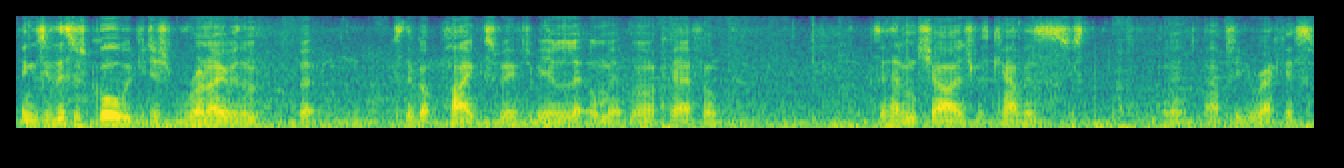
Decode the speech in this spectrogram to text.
Things if this was Gaul we could just run over them, but because they've got pikes we have to be a little bit more careful. Because had them charged with cav is just going to absolutely wreck us.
